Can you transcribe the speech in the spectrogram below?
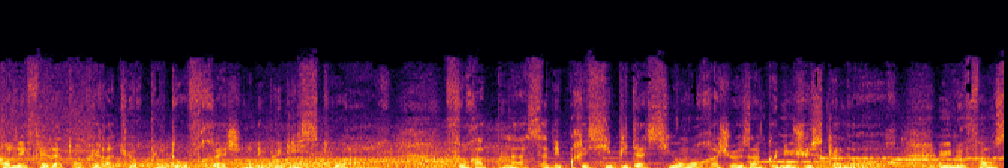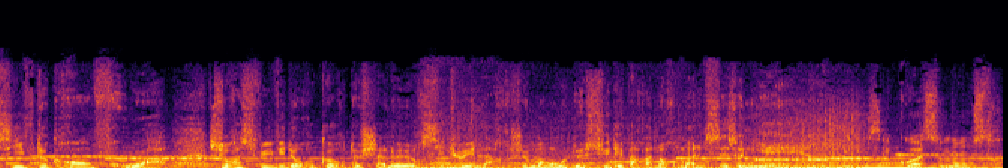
En effet, la température plutôt fraîche en début d'histoire fera place à des précipitations orageuses inconnues jusqu'alors. Une offensive de grand froid sera suivie de records de chaleur situés largement au-dessus des paranormales saisonnières. C'est quoi ce monstre?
